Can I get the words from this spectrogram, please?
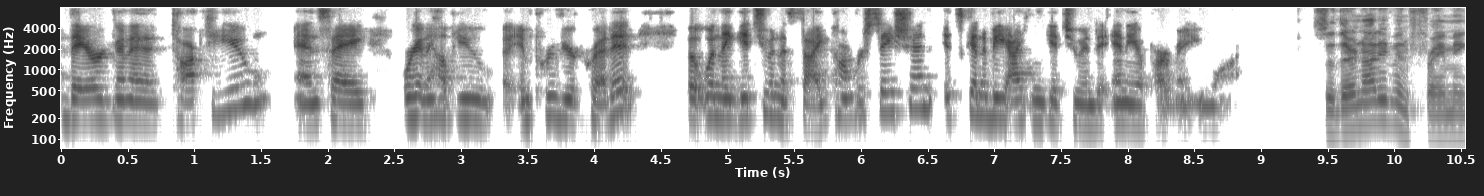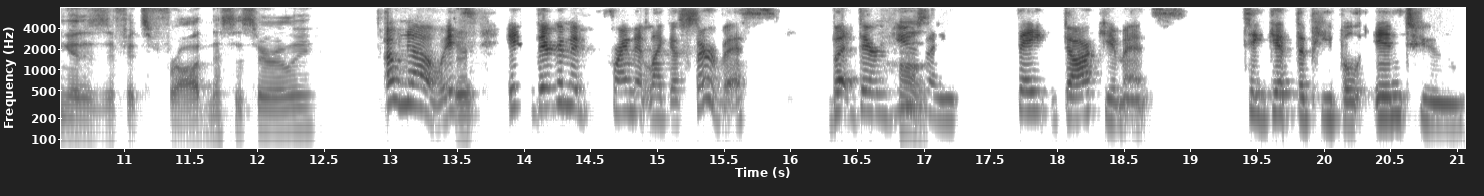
they're going to talk to you and say, We're going to help you uh, improve your credit. But when they get you in a side conversation, it's going to be, I can get you into any apartment you want. So they're not even framing it as if it's fraud necessarily. Oh, no, it's, they're, it, they're going to frame it like a service, but they're huh. using fake documents to get the people into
